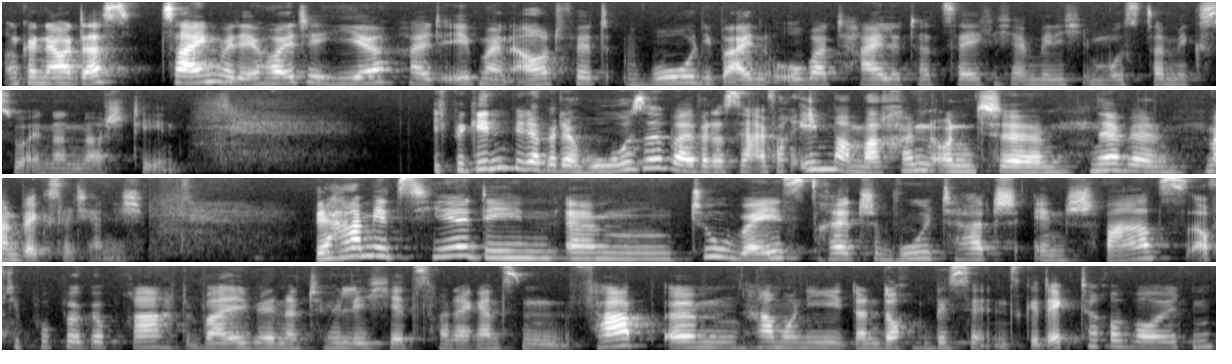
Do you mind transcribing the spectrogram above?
Und genau das zeigen wir dir heute hier, halt eben ein Outfit, wo die beiden Oberteile tatsächlich ein wenig im Mustermix zueinander stehen. Ich beginne wieder bei der Hose, weil wir das ja einfach immer machen und äh, ne, man wechselt ja nicht. Wir haben jetzt hier den ähm, Two-Way Stretch Wool Touch in Schwarz auf die Puppe gebracht, weil wir natürlich jetzt von der ganzen Farbharmonie ähm, dann doch ein bisschen ins Gedecktere wollten.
